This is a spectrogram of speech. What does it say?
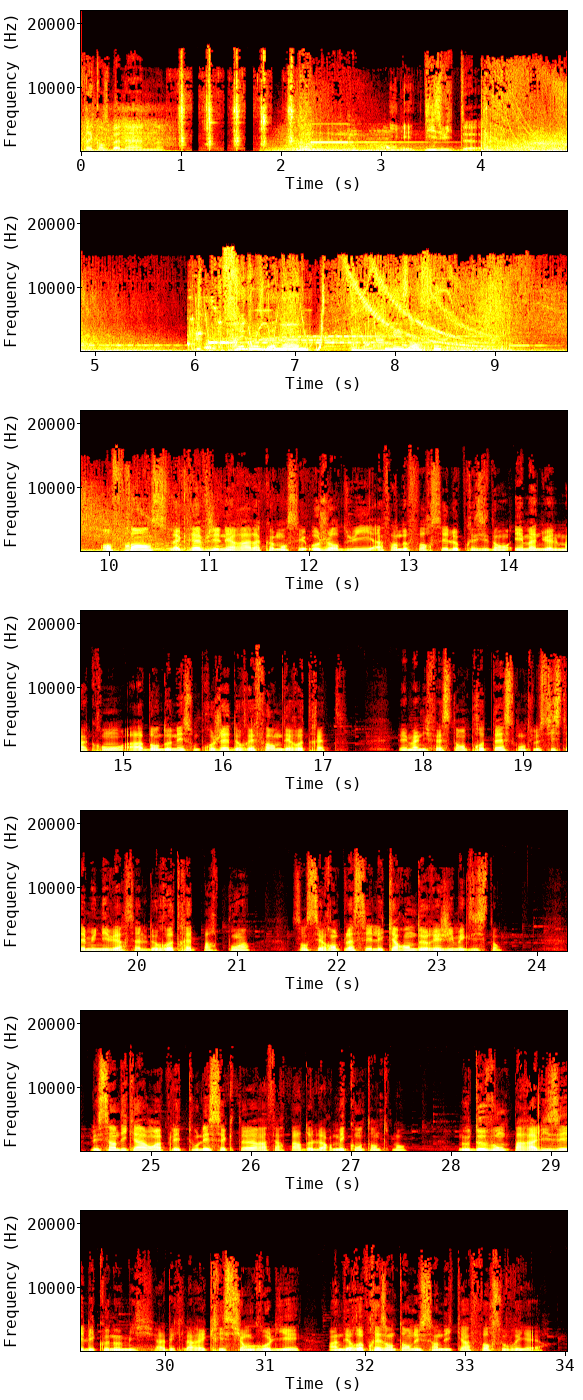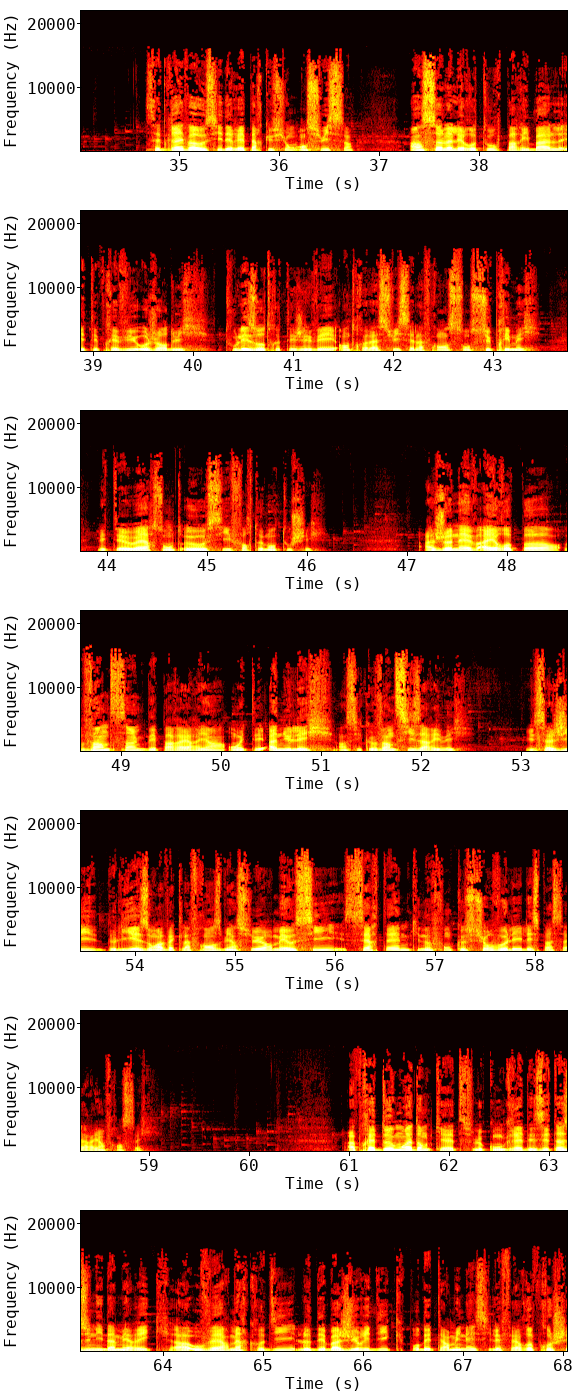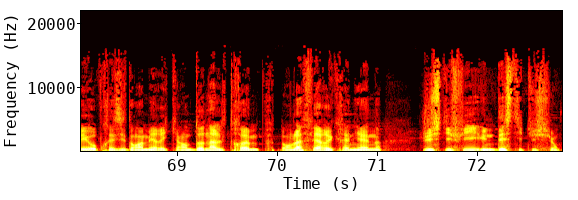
Fréquence banane. Il est 18h. Fréquence banane. Les infos. En France, la grève générale a commencé aujourd'hui afin de forcer le président Emmanuel Macron à abandonner son projet de réforme des retraites. Les manifestants protestent contre le système universel de retraite par points censé remplacer les 42 régimes existants. Les syndicats ont appelé tous les secteurs à faire part de leur mécontentement. Nous devons paralyser l'économie, a déclaré Christian Grolier, un des représentants du syndicat Force ouvrière. Cette grève a aussi des répercussions en Suisse. Un seul aller-retour Paris-Bâle était prévu aujourd'hui. Tous les autres TGV entre la Suisse et la France sont supprimés. Les TER sont eux aussi fortement touchés. À Genève Aéroport, 25 départs aériens ont été annulés, ainsi que 26 arrivées. Il s'agit de liaisons avec la France, bien sûr, mais aussi certaines qui ne font que survoler l'espace aérien français. Après deux mois d'enquête, le Congrès des États-Unis d'Amérique a ouvert mercredi le débat juridique pour déterminer si les faits reprochés au président américain Donald Trump dans l'affaire ukrainienne justifient une destitution.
